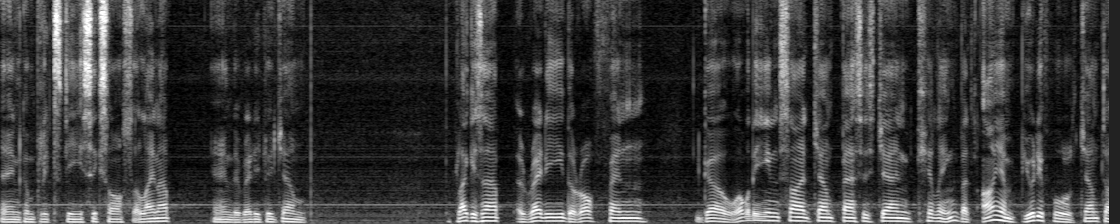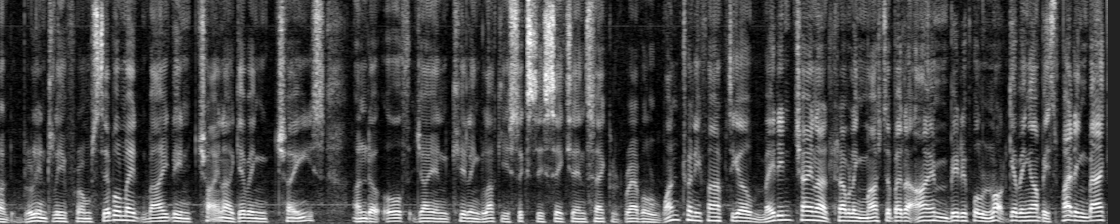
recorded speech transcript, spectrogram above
and completes the six horse lineup and they're ready to jump. The flag is up, ready, the rough and go. Over the inside jump passes Giant Killing, but I Am Beautiful jumped out brilliantly from stablemate made in China giving chase under oath. Giant killing lucky 66 and sacred rebel 125 to go. Made in china traveling master better. I am beautiful not giving up is fighting back.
